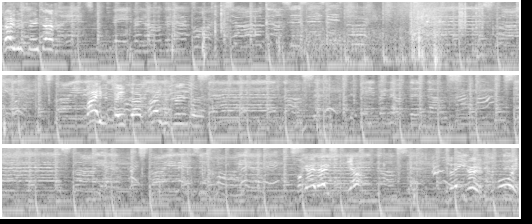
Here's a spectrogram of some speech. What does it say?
25! 25. 25. Pak jij deze? Ja. 7. Mooi.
